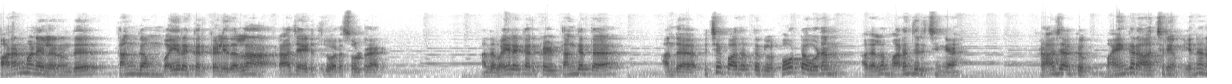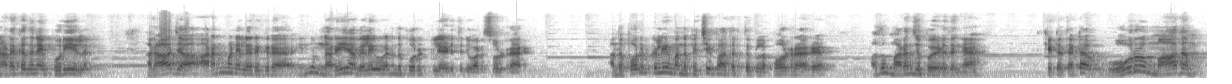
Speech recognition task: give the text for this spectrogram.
அரண்மனையில இருந்து தங்கம் வைர கற்கள் இதெல்லாம் ராஜா எடுத்துட்டு வர சொல்றாரு. அந்த வைர கற்கள் தங்கத்தை அந்த பிச்சை பாத்திரத்துக்குள்ள போட்டவுடன் அதெல்லாம் மறைஞ்சிருச்சுங்க. ராஜாக்கு பயங்கர ஆச்சரியம். என்ன நடக்குதுன்னே புரியல. ராஜா அரண்மனையில் இருக்கிற இன்னும் நிறைய விலை உயர்ந்த பொருட்களை எடுத்துட்டு வர சொல்றாரு. அந்த பொருட்களையும் அந்த பிச்சை பாத்திரத்துக்குள்ள போடுறாரு. அதுவும் மறைஞ்சு போயிடுதுங்க. கிட்டத்தட்ட ஒரு மாதம்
